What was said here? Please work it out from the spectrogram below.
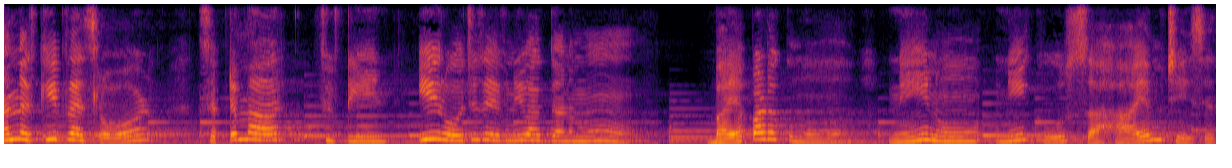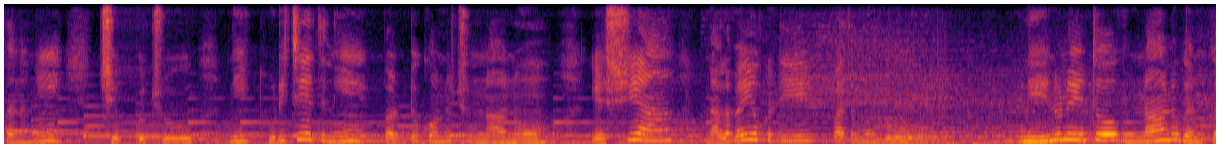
అందరికీ ప్రైజ్ లోడ్ సెప్టెంబర్ ఫిఫ్టీన్ ఈరోజు దేవుని వాగ్దానము. భయపడకుము. నేను నీకు సహాయం చేసేదనని చెప్పుచు నీ కుడి చేతిని పట్టుకొనుచున్నాను. యష్యా నలభై ఒకటి పదమూడు. నేను నీతో ఉన్నాను గనుక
